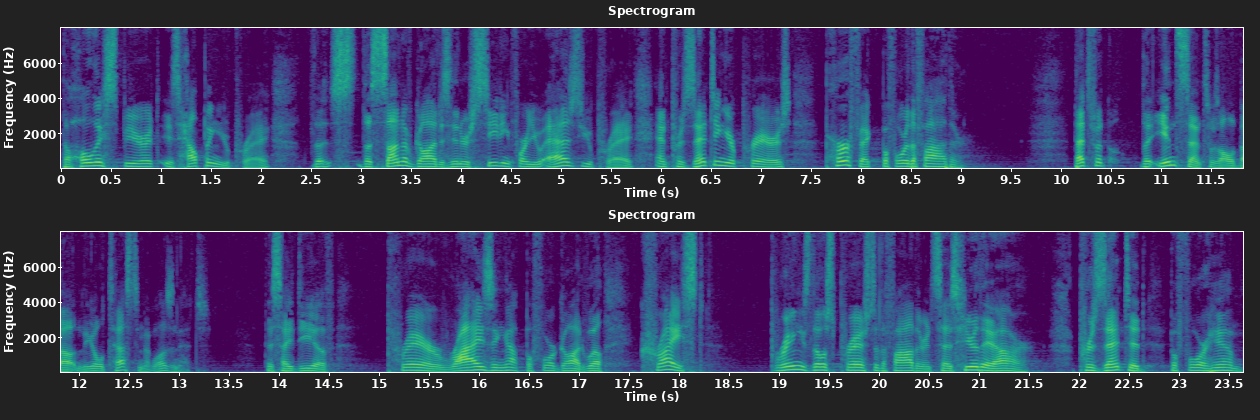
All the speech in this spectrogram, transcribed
the Holy Spirit is helping you pray. The, the Son of God is interceding for you as you pray and presenting your prayers perfect before the Father. That's what the incense was all about in the Old Testament, wasn't it? This idea of prayer rising up before God. Well, Christ brings those prayers to the Father and says, Here they are, presented before Him.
